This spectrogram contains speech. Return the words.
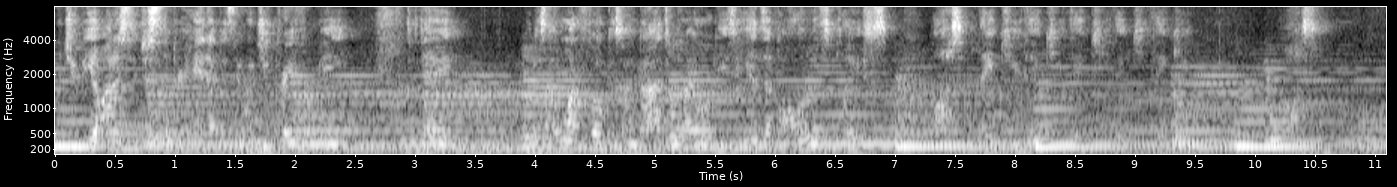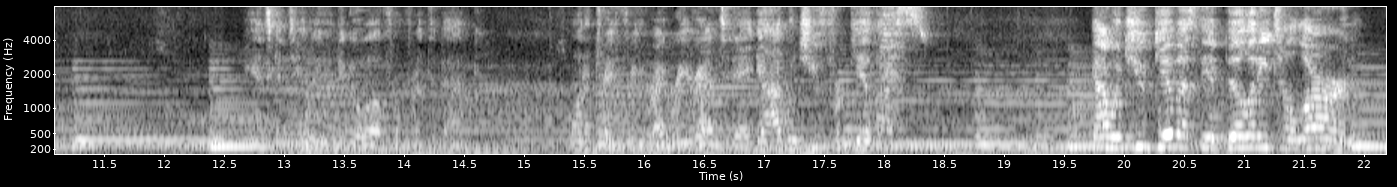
would you be honest and just slip your hand up and say, Would you pray for me today? Because I want to focus on God's priorities. Hands up all over this place. Awesome. Thank you, thank you, thank you, thank you, thank you. Awesome. Hands continuing to go up from front to back. I want to pray for you right where you're at today. God, would you forgive us? God, would you give us the ability to learn?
